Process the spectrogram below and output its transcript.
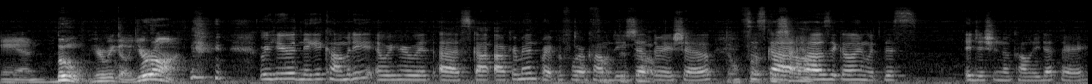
and boom, here we go. You're on. We're here with Naked Comedy, and we're here with uh, Scott Aukerman right before Don't fuck Comedy this Death up. Ray show. Don't so, fuck Scott, this up. how's it going with this edition of Comedy Death Ray?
